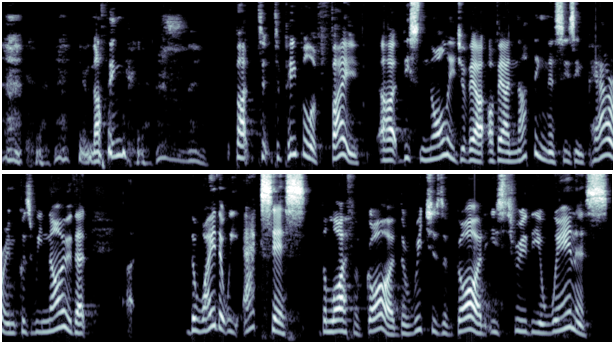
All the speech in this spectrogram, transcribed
Nothing. But to, to, people of faith, uh, this knowledge of our, of our nothingness is empowering because we know that uh, the way that we access the life of God, the riches of God, is through the awareness,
